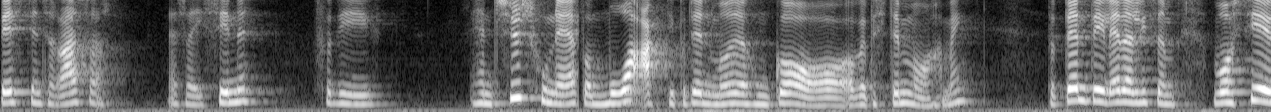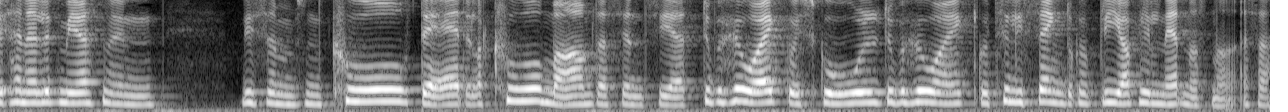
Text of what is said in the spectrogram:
bedste interesser, altså i sinde? Fordi han synes, hun er for moragtig på den måde, at hun går og, og vil bestemme over ham, ikke? Så den del er der ligesom, hvor Sirius, han er lidt mere sådan en, ligesom sådan cool dad, eller cool mom, der sådan siger, du behøver ikke gå i skole, du behøver ikke gå tidlig i seng, du kan blive op hele natten og sådan noget. Altså,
